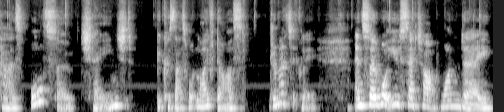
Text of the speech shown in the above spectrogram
has also changed because that's what life does dramatically. And so, what you set up one day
